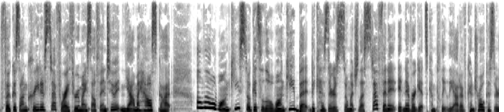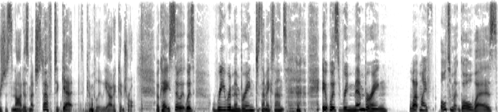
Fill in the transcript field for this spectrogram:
focus on creative stuff where I threw myself into it. And yeah, my house got a little wonky, still gets a little wonky, but because there's so much less stuff in it, it never gets completely out of control because there's just not as much stuff to get completely out of control. Okay. So it was re remembering. Does that make sense? it was remembering what my ultimate goal was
